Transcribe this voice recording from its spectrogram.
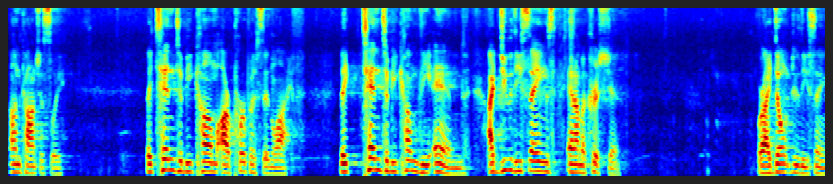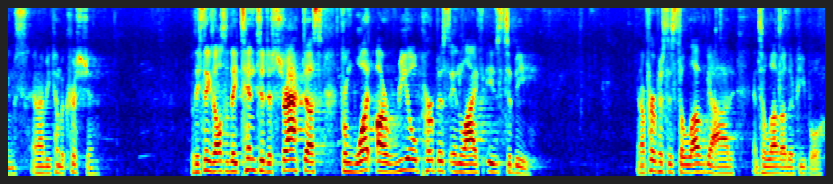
unconsciously, they tend to become our purpose in life. They tend to become the end. I do these things and I'm a Christian. Or I don't do these things and I become a Christian. But these things also, they tend to distract us from what our real purpose in life is to be. And our purpose is to love God and to love other people.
